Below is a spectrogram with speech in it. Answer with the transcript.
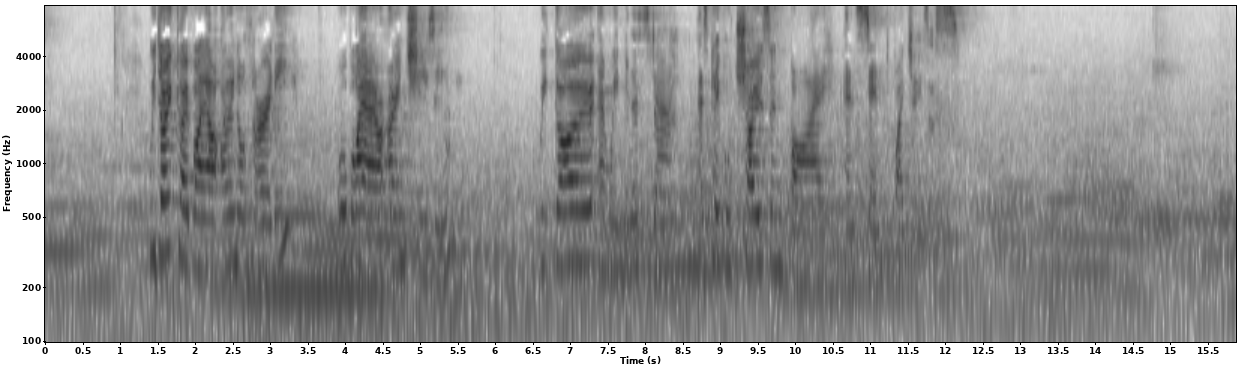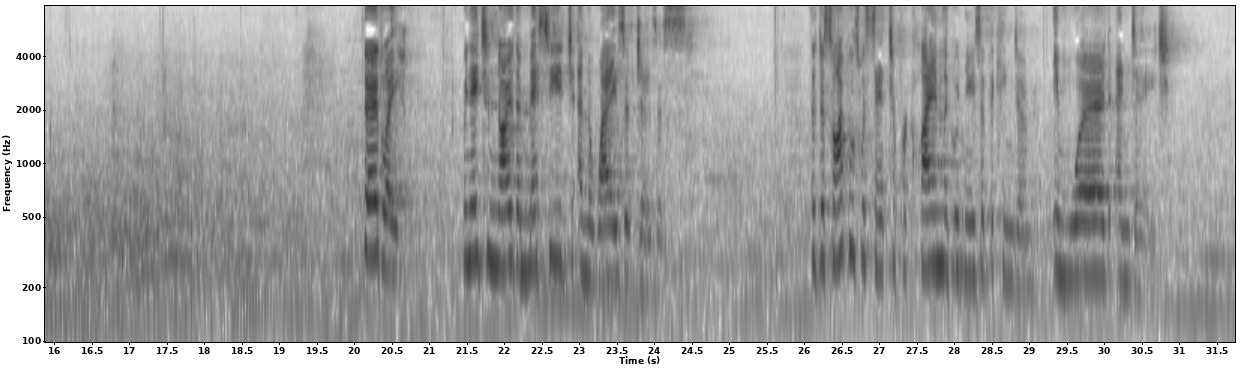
We don't go by our own authority or by our own choosing. We go and we minister as people chosen by and sent by Jesus. Thirdly, we need to know the message and the ways of Jesus. The disciples were sent to proclaim the good news of the kingdom in word and deed.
